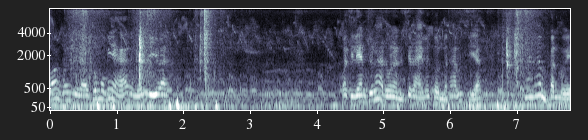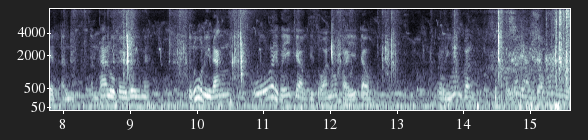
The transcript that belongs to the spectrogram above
ร้องเบิ่งอยู่แล้วทุ่มมีหางหมุนดีปะ สิเรียนจุฬาดูนั่นสิไรมันต้นมาทำเสียน้ำปันเวทอันอันท่ารูไปเบิ่งไหมสรู้นี่ดัง โอ้ยพระเจ้าสิสอนของไฟเจ้าเจ้านี่ยุ่งกันไม่ได้หันเจ้าข้างหนึ่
